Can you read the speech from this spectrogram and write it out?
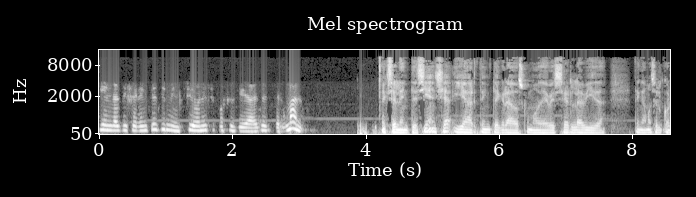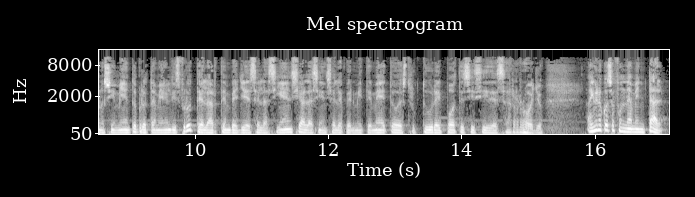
y en las diferentes dimensiones y posibilidades del ser humano. Excelente ciencia y arte integrados como debe ser la vida. Tengamos el conocimiento, pero también el disfrute. El arte embellece la ciencia, la ciencia le permite método, estructura, hipótesis y desarrollo. Hay una cosa fundamental.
